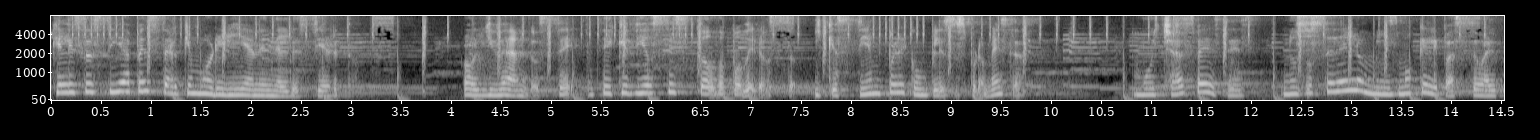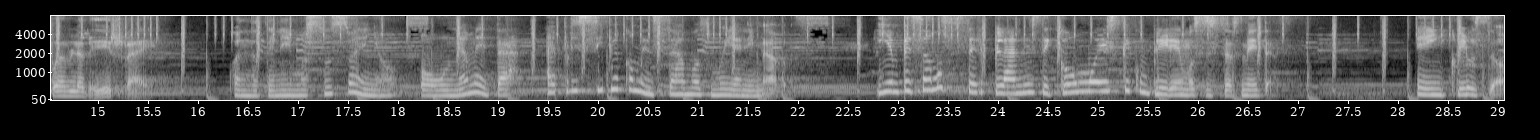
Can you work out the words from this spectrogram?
que les hacía pensar que morirían en el desierto, olvidándose de que Dios es todopoderoso y que siempre cumple sus promesas. Muchas veces nos sucede lo mismo que le pasó al pueblo de Israel. Cuando tenemos un sueño o una meta, al principio comenzamos muy animados y empezamos a hacer planes de cómo es que cumpliremos estas metas. E incluso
